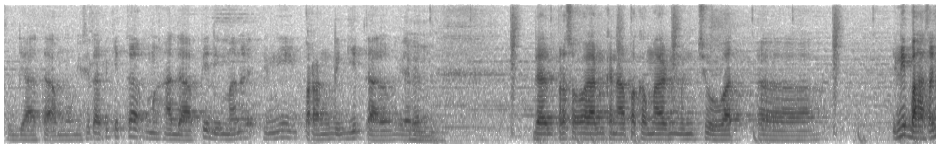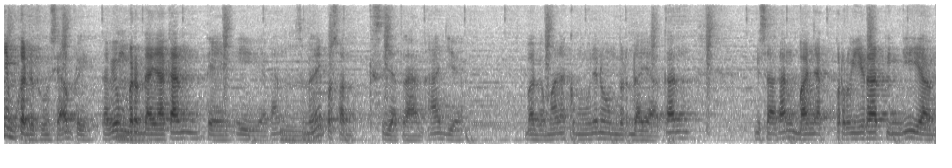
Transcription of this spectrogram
senjata, amunisi, tapi kita menghadapi di mana ini perang digital, ya kan? Dan persoalan kenapa kemarin mencuat eh, ini bahasanya bukan di fungsi ABRI, tapi memberdayakan TNI, ya kan? Sebenarnya persoalan kesejahteraan aja. Bagaimana kemudian memberdayakan, misalkan banyak perwira tinggi yang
